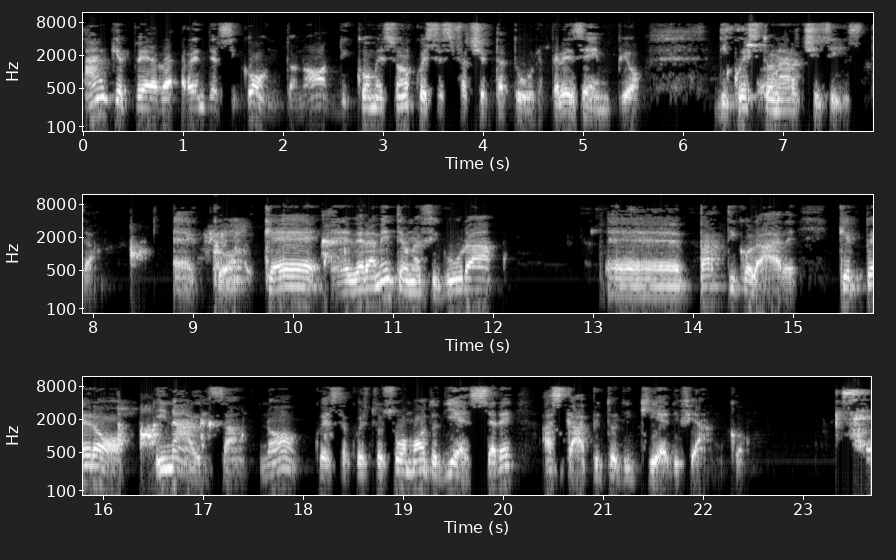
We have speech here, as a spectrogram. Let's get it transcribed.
anche per rendersi conto no, di come sono queste sfaccettature. Per esempio, di questo narcisista Ecco, che è veramente una figura eh, particolare che però inalza no, questo, questo, suo modo di essere a scapito di chi è di fianco. Sì,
